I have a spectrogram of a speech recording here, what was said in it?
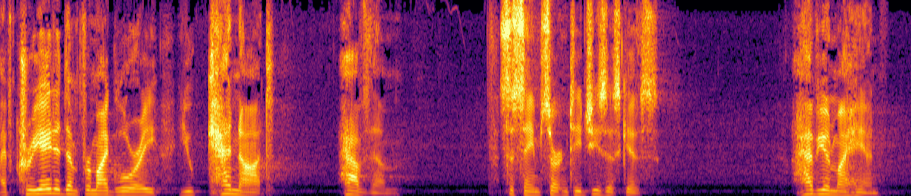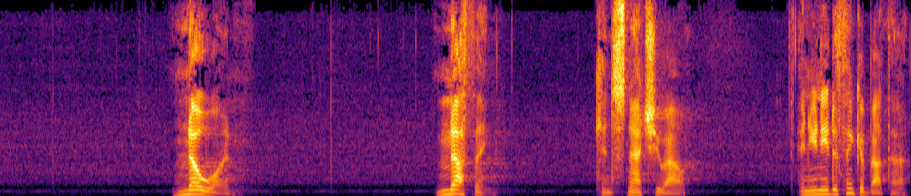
I've created them for my glory. You cannot have them. It's the same certainty Jesus gives. I have you in my hand. No one, nothing can snatch you out. And you need to think about that.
